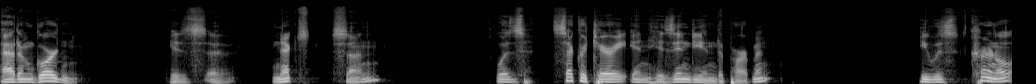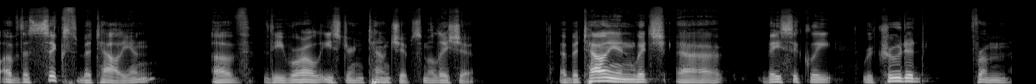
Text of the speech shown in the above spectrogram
Adam Gordon, his uh, next son, was secretary in his Indian department. He was colonel of the 6th Battalion of the Royal Eastern Townships Militia a battalion which uh, basically recruited from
